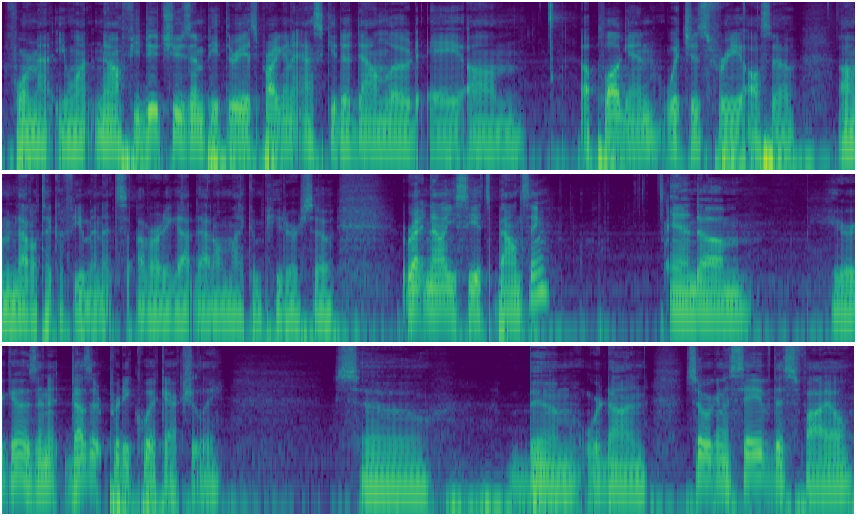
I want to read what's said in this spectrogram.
format you want. Now if you do choose mp3 it's probably gonna ask you to download a um, a plugin which is free also um, that'll take a few minutes I've already got that on my computer so Right now you see it's bouncing and um, here it goes and it does it pretty quick actually. So boom, we're done. So we're going to save this file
